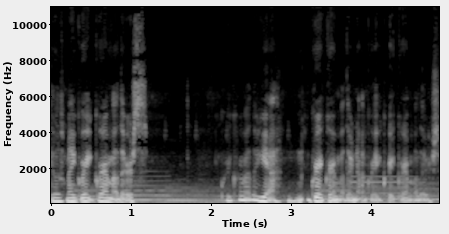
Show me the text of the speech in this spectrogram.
It was my great grandmother's. Great grandmother? Yeah, great grandmother, not great great grandmother's.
